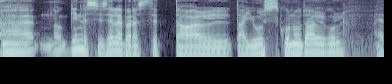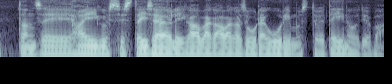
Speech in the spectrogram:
Äh, no kindlasti sellepärast, et tal, ta ei uskunud algul, et on see haigus, sest ta ise oli ka väga-väga suure uurimustöö teinud juba,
